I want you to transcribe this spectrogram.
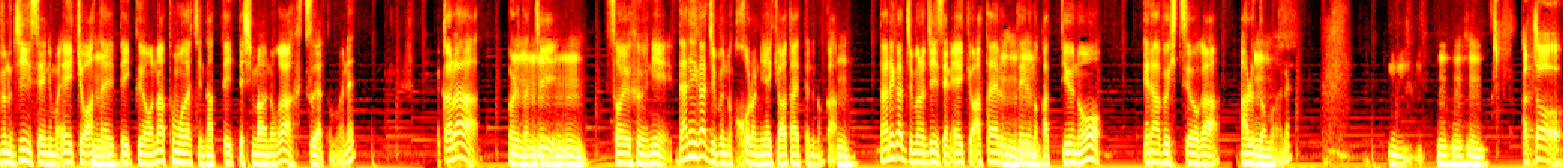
分の人生にも影響を与えていくような友達になっていってしまうのが普通やと思うね。だから、俺たち、うんうんそういう風に誰が自分の心に影響を与えてるのか、うんうん誰が自分の人生に影響を与えているのかっていうのを選ぶ必要があると思うよね。うん。うんうんうんあと、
